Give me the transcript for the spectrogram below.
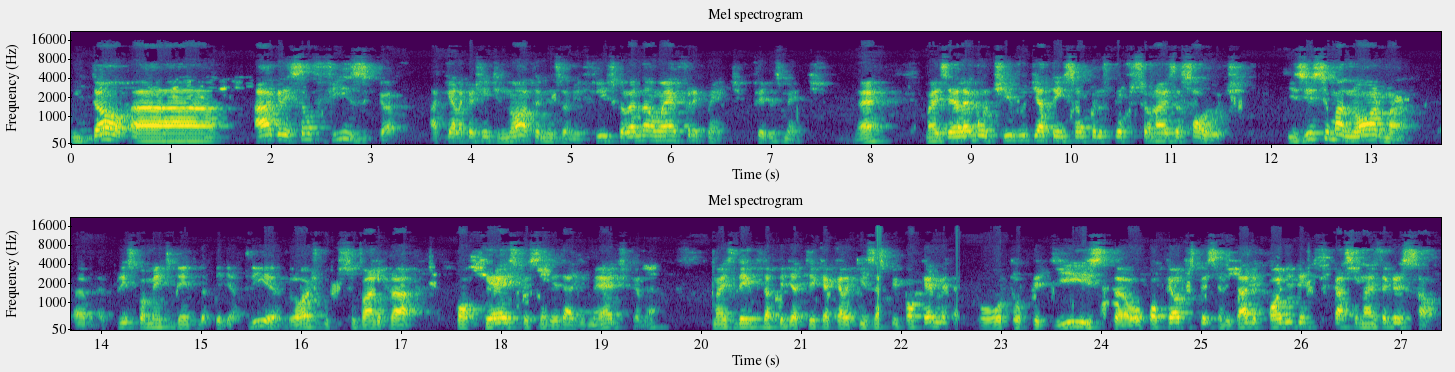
Então, a, a agressão física, aquela que a gente nota no exame físico, ela não é frequente, felizmente, né? Mas ela é motivo de atenção pelos profissionais da saúde. Existe uma norma principalmente dentro da pediatria, lógico que isso vale para qualquer especialidade médica, né? Mas dentro da pediatria, que é aquela que existe qualquer ortopedista ou qualquer outra especialidade pode identificar sinais de agressão,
